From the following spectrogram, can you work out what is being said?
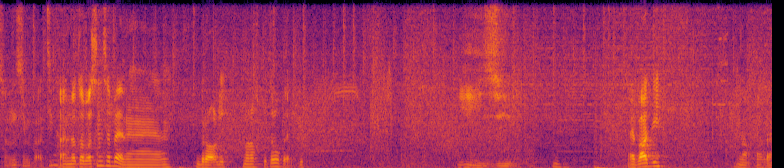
Sono simpatico. È andato abbastanza bene Broly, non aspettavo peggio. Easy. E vadi? No, vabbè.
